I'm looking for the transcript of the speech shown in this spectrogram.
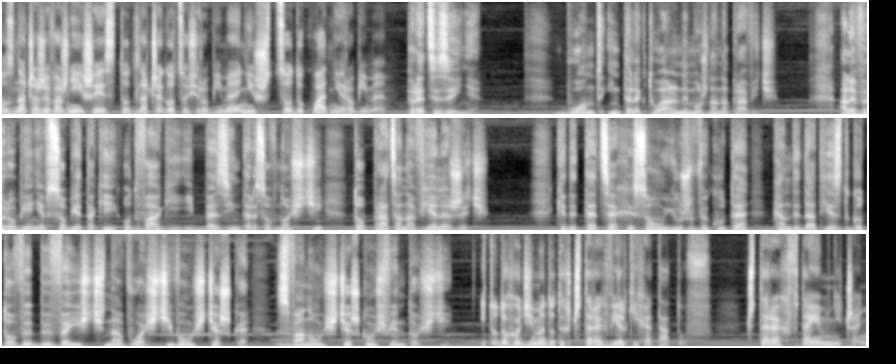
Oznacza, że ważniejsze jest to, dlaczego coś robimy, niż co dokładnie robimy. Precyzyjnie. Błąd intelektualny można naprawić, ale wyrobienie w sobie takiej odwagi i bezinteresowności to praca na wiele żyć. Kiedy te cechy są już wykute, kandydat jest gotowy, by wejść na właściwą ścieżkę, zwaną ścieżką świętości. I tu dochodzimy do tych czterech wielkich etatów, czterech wtajemniczeń.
